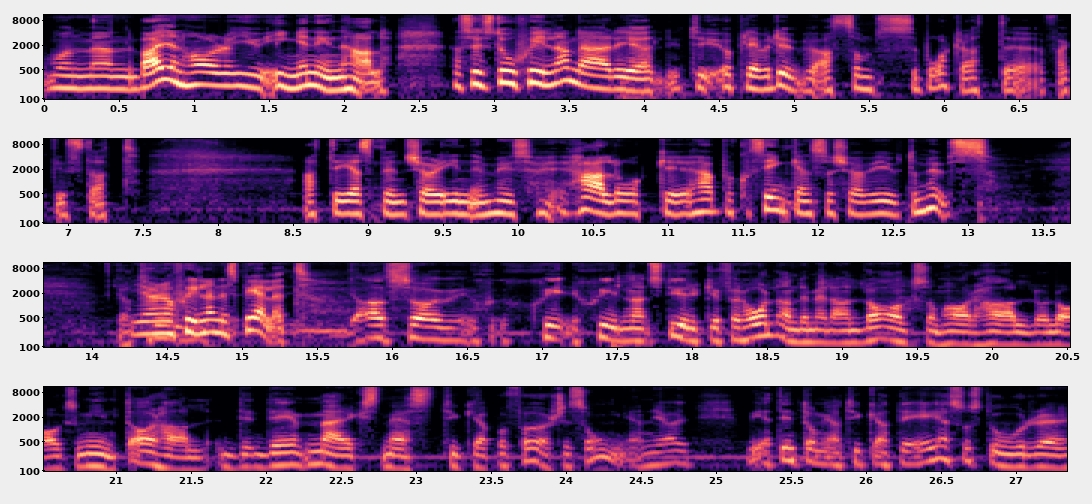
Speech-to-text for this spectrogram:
Men Bayern har ju ingen innehall. Alltså hur stor skillnad är det, upplever du alltså, som supporter att eh, faktiskt att att Esbyn kör inomhushall och eh, här på Kosinken så kör vi utomhus. Jag Gör det någon skillnad i spelet? Alltså sk- skillnad, styrkeförhållande mellan lag som har hall och lag som inte har hall. Det, det märks mest tycker jag på försäsongen. Jag vet inte om jag tycker att det är så stor eh,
